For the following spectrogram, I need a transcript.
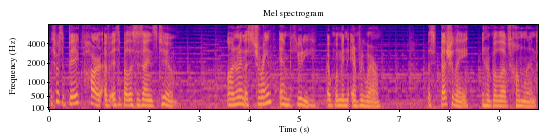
This was a big part of Isabella's designs too, honoring the strength and beauty of women everywhere, especially in her beloved homeland.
